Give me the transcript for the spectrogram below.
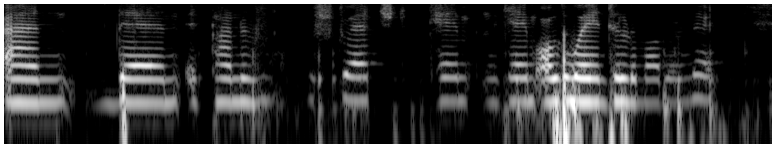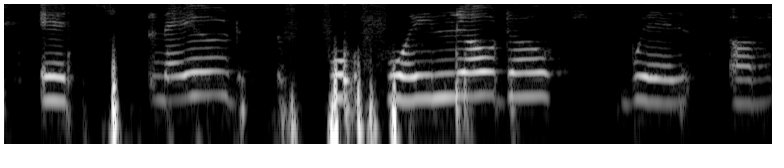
and then it kind of stretched, came and came all the way until the modern day. It's layered fo- foilo dough with um,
